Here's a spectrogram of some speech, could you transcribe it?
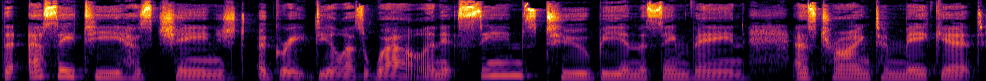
the SAT has changed a great deal as well. And it seems to be in the same vein as trying to make it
